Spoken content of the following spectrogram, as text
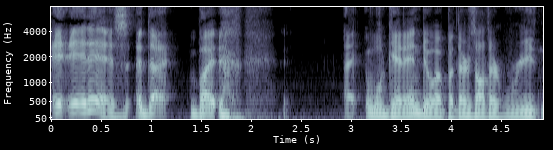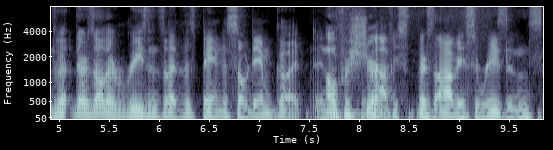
it, it is, but. I- We'll get into it, but there's other re- there's other reasons why this band is so damn good. And, Oh, for sure. Obviously, there's obvious reasons.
